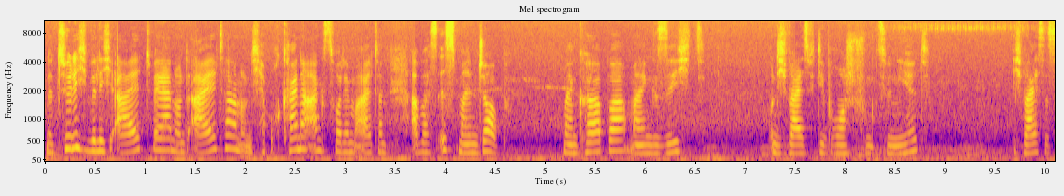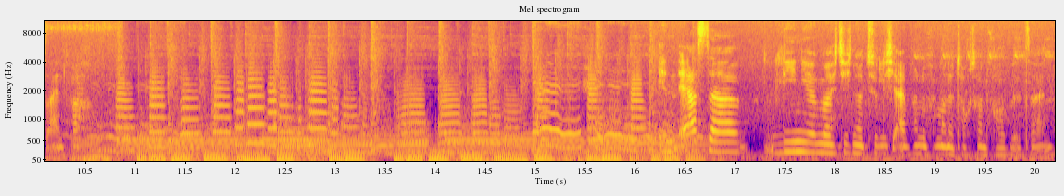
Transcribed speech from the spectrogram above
Natürlich will ich alt werden und altern und ich habe auch keine Angst vor dem Altern, aber es ist mein Job. Mein Körper, mein Gesicht und ich weiß, wie die Branche funktioniert. Ich weiß es einfach. In erster Linie möchte ich natürlich einfach nur für meine Tochter ein Vorbild sein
